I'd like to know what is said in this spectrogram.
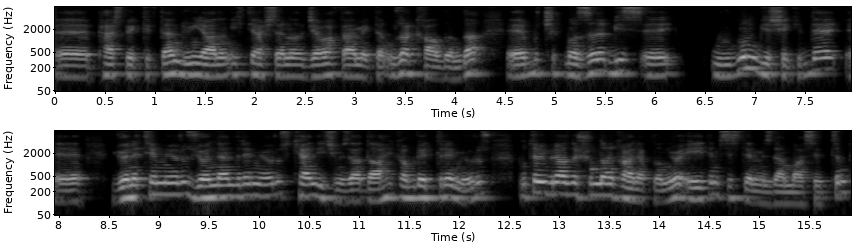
e, perspektiften dünyanın ihtiyaçlarına cevap vermekten uzak kaldığında e, bu çıkmazı biz e, uygun bir şekilde e, yönetemiyoruz, yönlendiremiyoruz, kendi içimize dahi kabul ettiremiyoruz. Bu tabii biraz da şundan kaynaklanıyor. Eğitim sistemimizden bahsettim.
